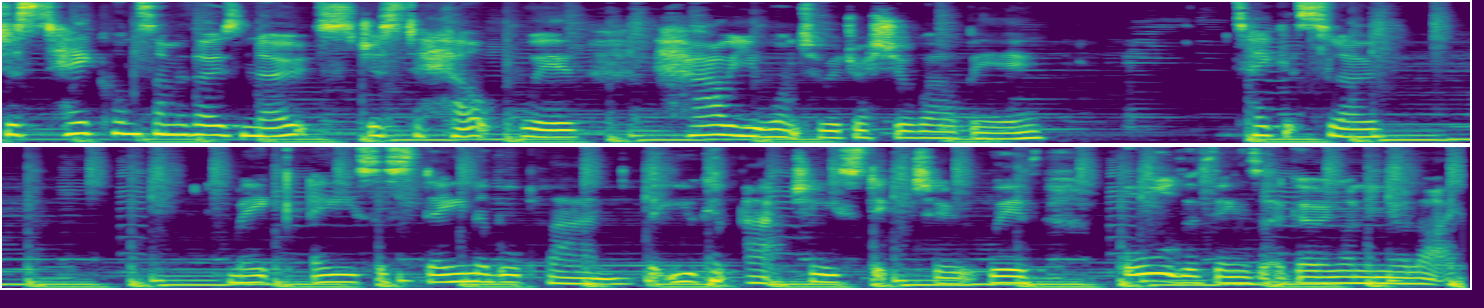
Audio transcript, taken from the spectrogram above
just take on some of those notes just to help with how you want to address your well being. Take it slow. Make a sustainable plan that you can actually stick to with all the things that are going on in your life,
